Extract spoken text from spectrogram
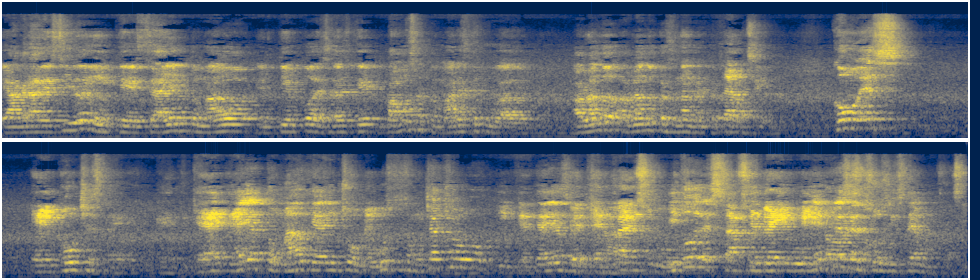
eh, agradecido en que se hayan tomado el tiempo de, ¿sabes qué? Vamos a tomar este jugador. Hablando, hablando personalmente. Claro, sí. ¿Cómo es el coach este? Que, que haya tomado, que haya dicho, me gusta ese muchacho y que te hayas Que entra en su. Y todo el staff, que, te- entres en su sistema. Así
